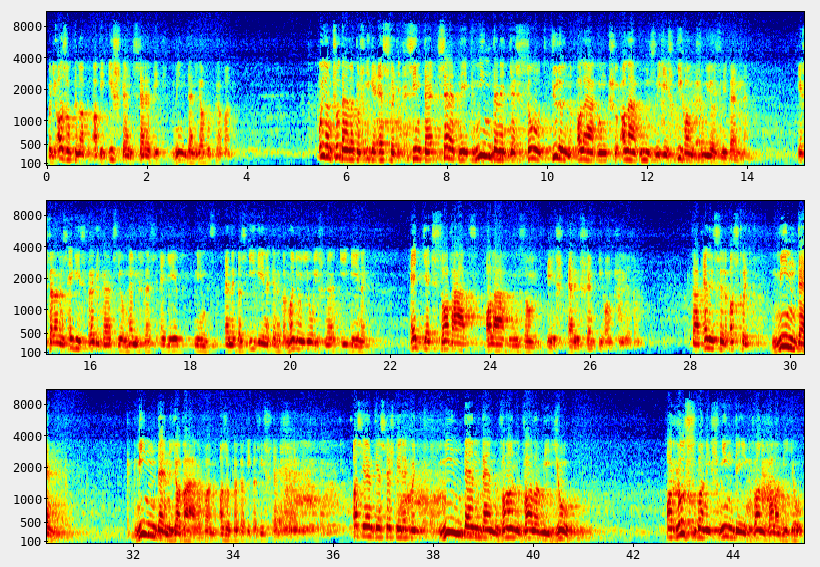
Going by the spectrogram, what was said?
hogy azoknak, akik Isten szeretik, minden javukra van. Olyan csodálatos ige ez, hogy szinte szeretnék minden egyes szót külön aláhúzni és kihangsúlyozni benne. És talán az egész predikációm nem is lesz egyéb, mint ennek az ígének, ennek a nagyon jól ismert ígének egy-egy szavát aláhúzom és erősen kihangsúlyozom. Tehát először azt, hogy minden, minden javára van azoknak, akik az Isten szeretik. Azt jelenti ezt testvérek, hogy mindenben van valami jó. A rosszban is mindig van valami jó.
